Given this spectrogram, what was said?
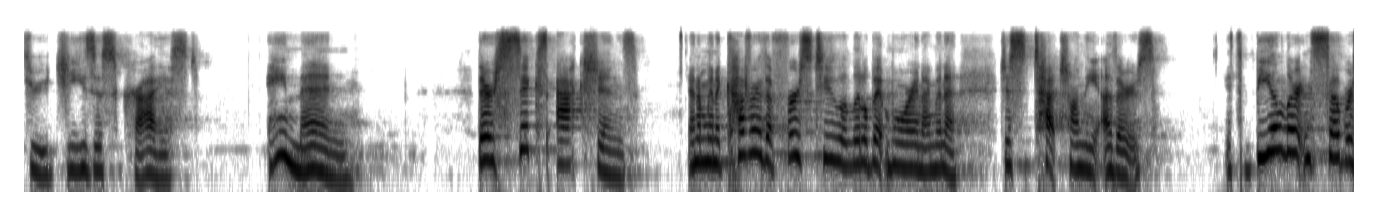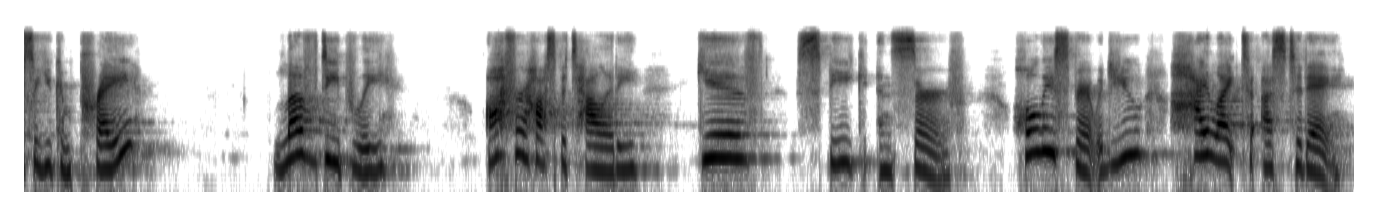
through Jesus Christ. Amen. There are six actions, and I'm going to cover the first two a little bit more, and I'm going to just touch on the others. It's be alert and sober so you can pray, love deeply, offer hospitality give, speak, and serve. Holy Spirit, would you highlight to us today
